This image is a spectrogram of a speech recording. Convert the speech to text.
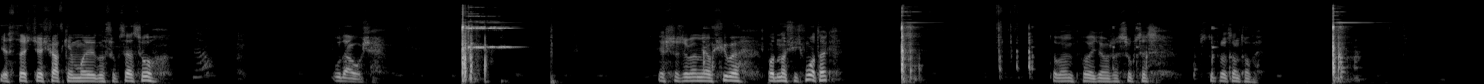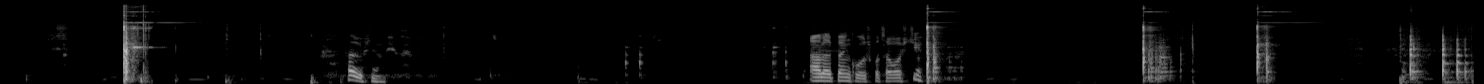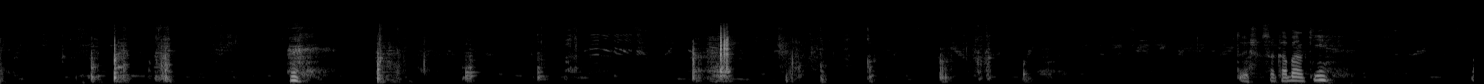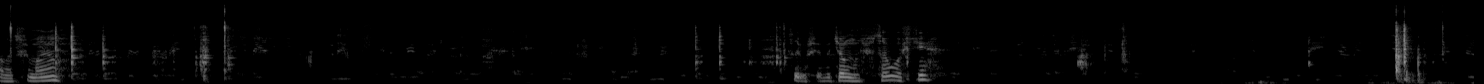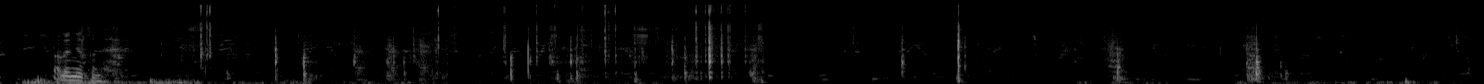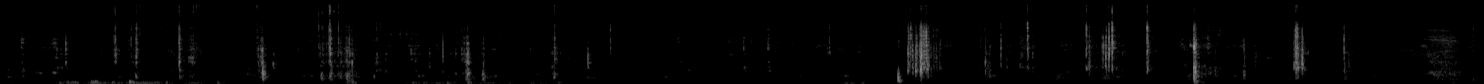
Jesteście świadkiem mojego sukcesu. Udało się. Jeszcze, żebym miał siłę podnosić młotek, to bym powiedział, że sukces stuprocentowy. Ale już nie mam siły. Ale pękło już po całości. Kabelki. One trzymają. Chcę już je wyciągnąć w całości. Ale nie to nie.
